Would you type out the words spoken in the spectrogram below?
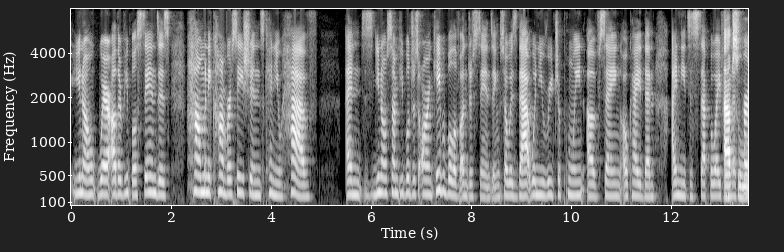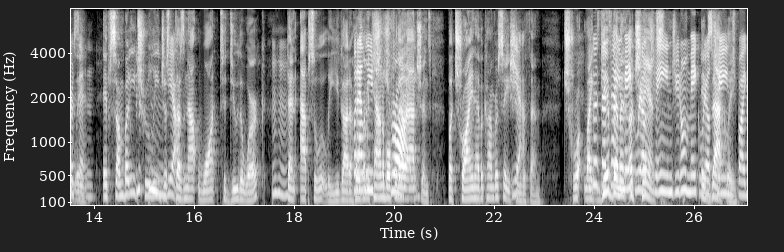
you know, where other people stands is how many conversations can you have? And, you know, some people just aren't capable of understanding. So is that when you reach a point of saying, okay, then I need to step away from absolutely. this person? Absolutely. If somebody truly just Yeah. does not want to do the work, mm-hmm. then absolutely you got to hold them accountable for their actions. But try and have a conversation Yeah. with them. Try, like because give them you make a real chance. change. You don't make real Exactly. change by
